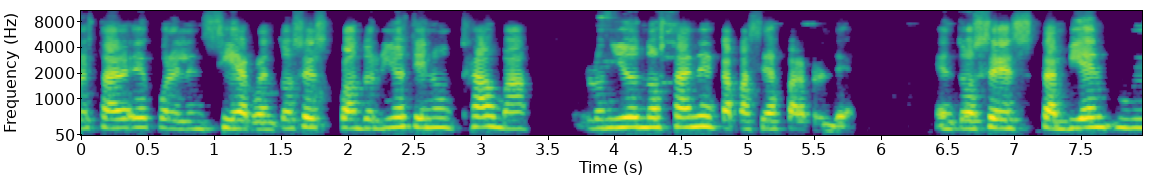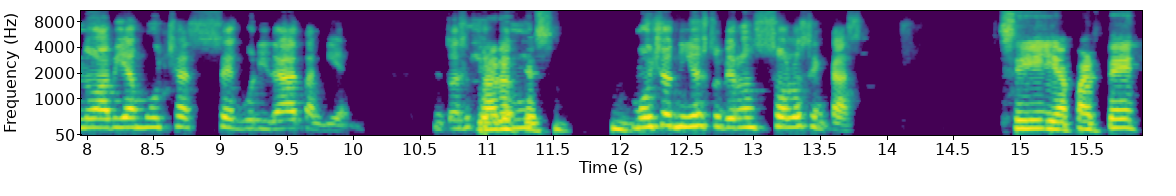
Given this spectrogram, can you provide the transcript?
estar eh, por el encierro. Entonces, cuando el niño tiene un trauma, los niños no están en capacidad para aprender. Entonces, también no había mucha seguridad también. Entonces, claro que sí muchos niños estuvieron solos en casa. Sí, y aparte,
